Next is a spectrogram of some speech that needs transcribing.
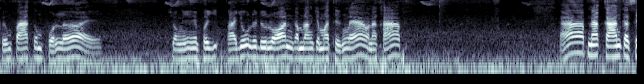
ครึ้มฟ้าครึ้มฝนเลย ช่วงนี้พายุฤดูร้อนกำลังจะมาถึงแล้วนะครับ ครับนักการเกษ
